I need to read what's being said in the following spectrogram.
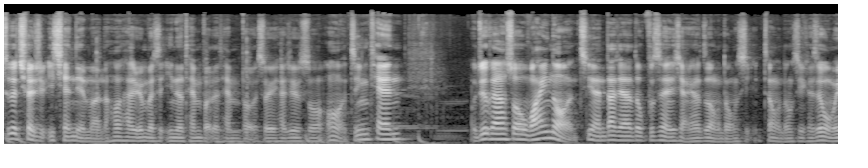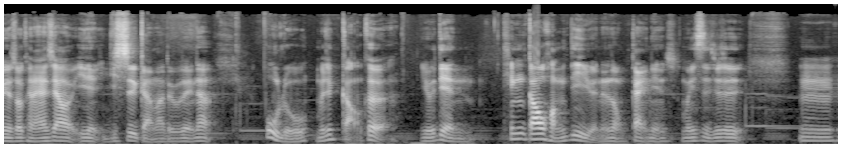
这个 church 一千年嘛，然后它原本是 inner temple 的 temple，所以他就说，哦，今天我就跟他说，why not？既然大家都不是很想要这种东西，这种东西，可是我们有时候可能还是要一点仪式感嘛，对不对？那不如我们就搞个有点天高皇帝远的那种概念，什么意思？就是，嗯，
